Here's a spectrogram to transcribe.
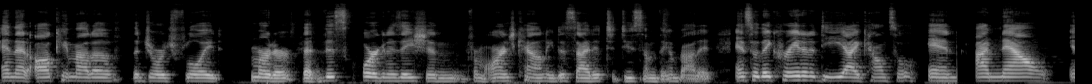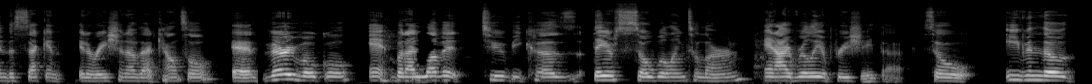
And that all came out of the George Floyd murder that this organization from Orange County decided to do something about it. And so they created a DEI council and I'm now in the second iteration of that council and very vocal and but I love it too because they are so willing to learn and I really appreciate that. So even though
